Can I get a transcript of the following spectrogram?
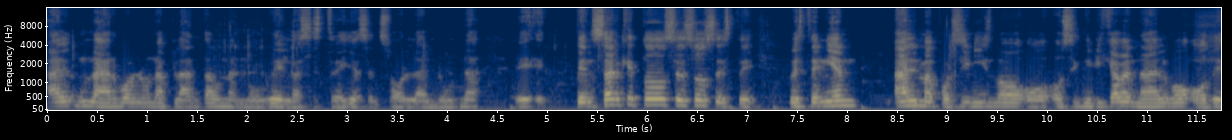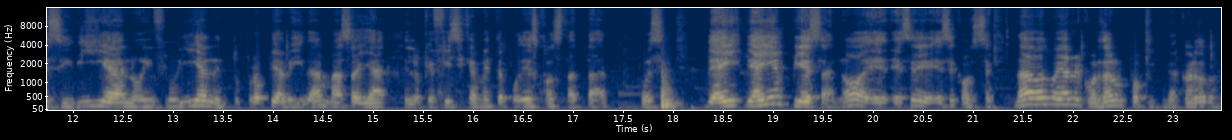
al, un árbol, una planta, una nube, las estrellas, el sol, la luna, eh, pensar que todos esos, este, pues tenían alma por sí mismo o, significaban algo o decidían o influían en tu propia vida, más allá de lo que físicamente podías constatar, pues de ahí, de ahí empieza, ¿no? E, ese, ese concepto. Nada más voy a recordar un poquito. Me acuerdo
